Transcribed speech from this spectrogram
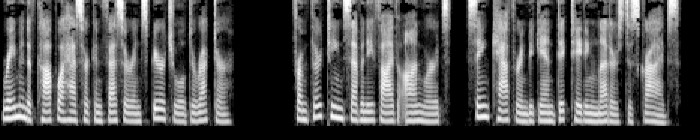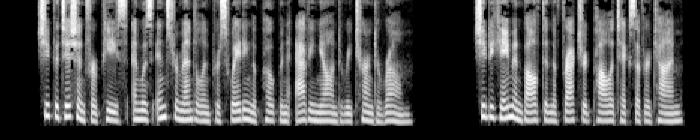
Raymond of Capua as her confessor and spiritual director. From 1375 onwards, Saint Catherine began dictating letters to scribes. She petitioned for peace and was instrumental in persuading the Pope in Avignon to return to Rome. She became involved in the fractured politics of her time,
